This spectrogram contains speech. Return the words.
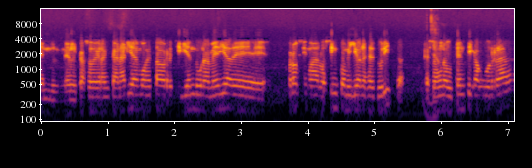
en, el caso de Gran Canaria hemos estado recibiendo una media de próxima a los 5 millones de turistas. Eso es una auténtica burrada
